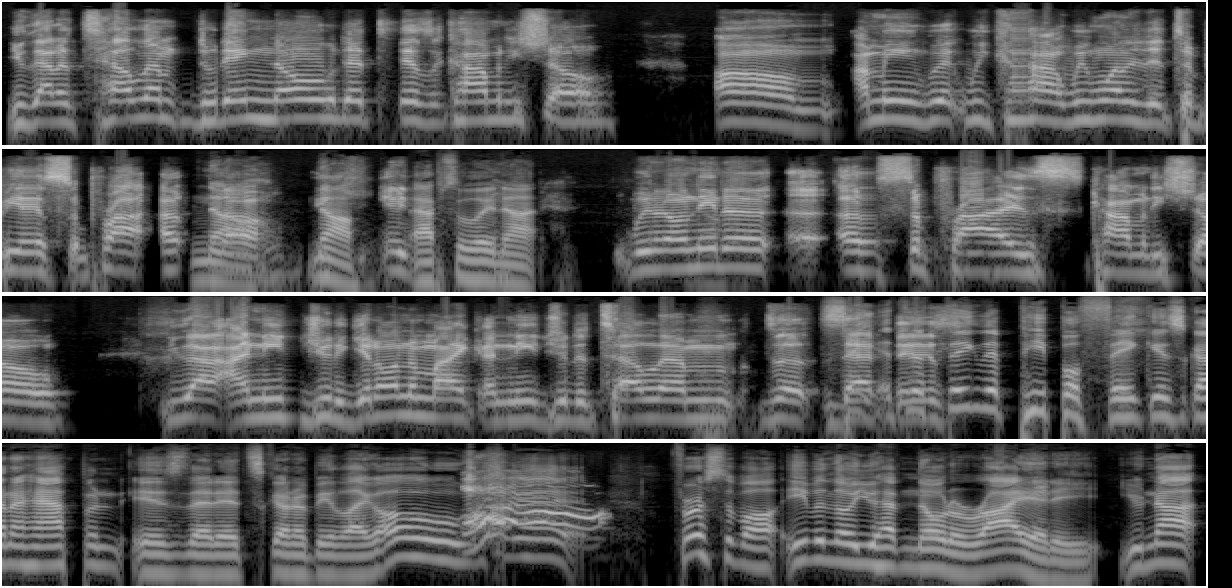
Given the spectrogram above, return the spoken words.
you gotta tell them. Do they know that there's a comedy show?" Um, I mean, we we kind we wanted it to be a surprise. Uh, No, no, It- absolutely not. we don't need a, a, a surprise comedy show. You got. I need you to get on the mic. I need you to tell them the, See, that the there's thing that people think is going to happen is that it's going to be like, oh, shit. First of all, even though you have notoriety, you're not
